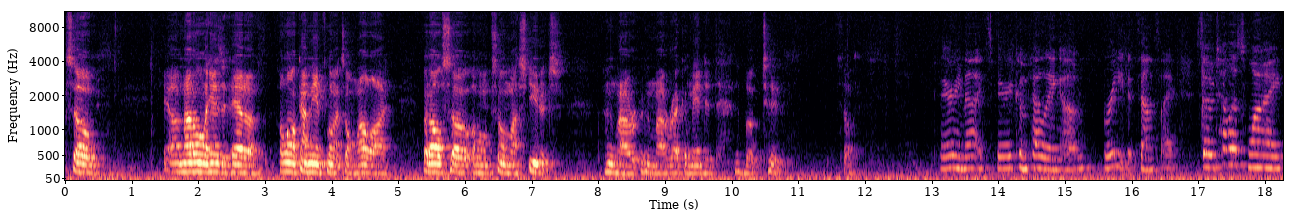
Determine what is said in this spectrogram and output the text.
So, know, not only has it had a, a long time influence on my life, but also on some of my students whom I, whom I recommended the book to. So, Very nice, very compelling um, read, it sounds like. So tell us why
